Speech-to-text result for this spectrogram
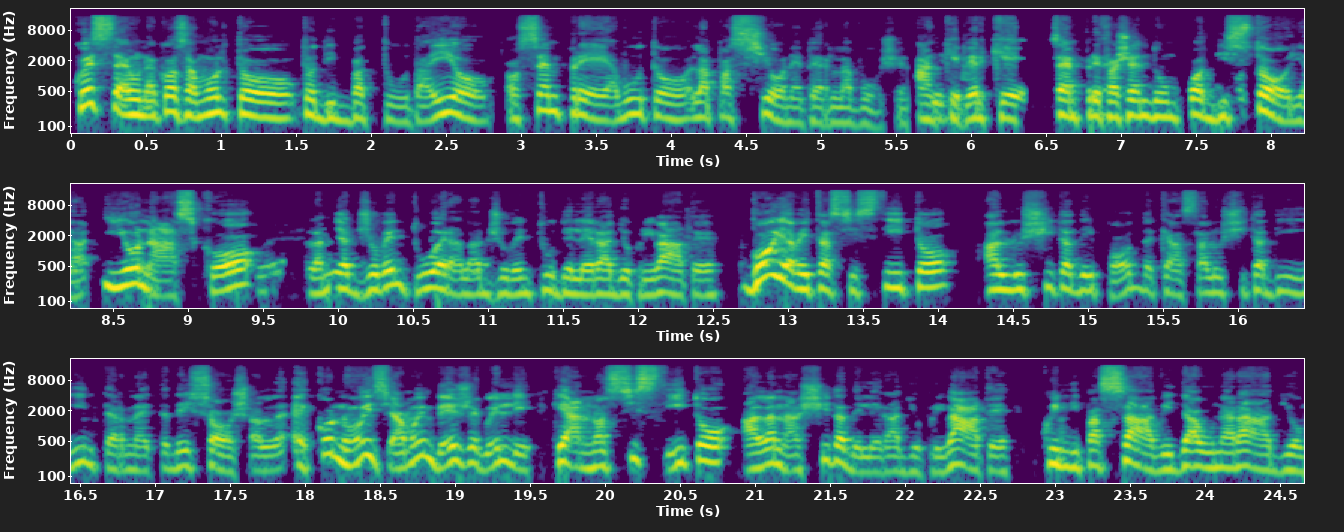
questa è una cosa molto, molto dibattuta. Io ho sempre avuto la passione per la voce, anche sì. perché sempre facendo un po' di storia, io nasco, la mia gioventù era la gioventù delle radio private. Voi avete assistito all'uscita dei podcast, all'uscita di internet, dei social. Ecco, noi siamo invece quelli che hanno assistito alla nascita delle radio private, quindi passavi da una radio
